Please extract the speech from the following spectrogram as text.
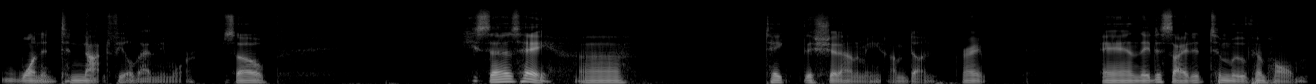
wanted to not feel that anymore. So he says, "Hey, uh, take this shit out of me. I'm done." Right? And they decided to move him home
